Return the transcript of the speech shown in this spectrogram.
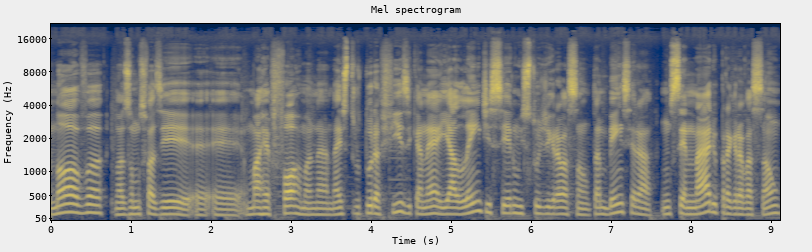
nova. Nós vamos fazer é, é, uma reforma na, na, estrutura física, né? E além de ser um estúdio de gravação, também será um cenário para gravação.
